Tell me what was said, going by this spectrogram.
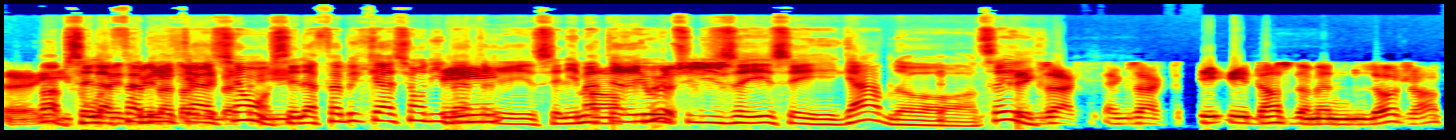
Ah, c'est la fabrication, c'est la fabrication des batteries, c'est les matériaux utilisés, c'est garde là, Exact, exact. Et, dans ce domaine-là, Jacques,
